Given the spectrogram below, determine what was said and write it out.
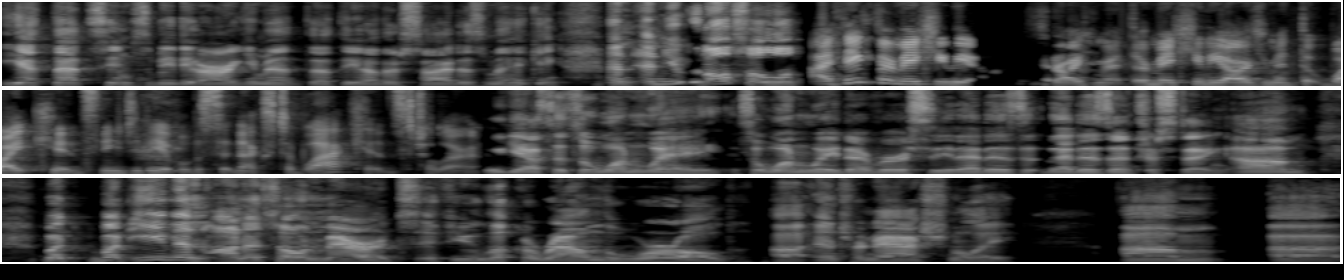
yet that seems to be the argument that the other side is making. And and you could also look. I think they're making the argument. They're making the argument that white kids need to be able to sit next to black kids to learn. Yes, it's a one way. It's a one way diversity. That is that is interesting. Um, but but even on its own merits, if you look around the world uh, internationally, um, uh,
